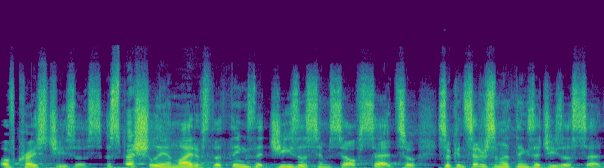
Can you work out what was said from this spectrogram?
of Christ Jesus, especially in light of the things that Jesus himself said. So, so consider some of the things that Jesus said.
